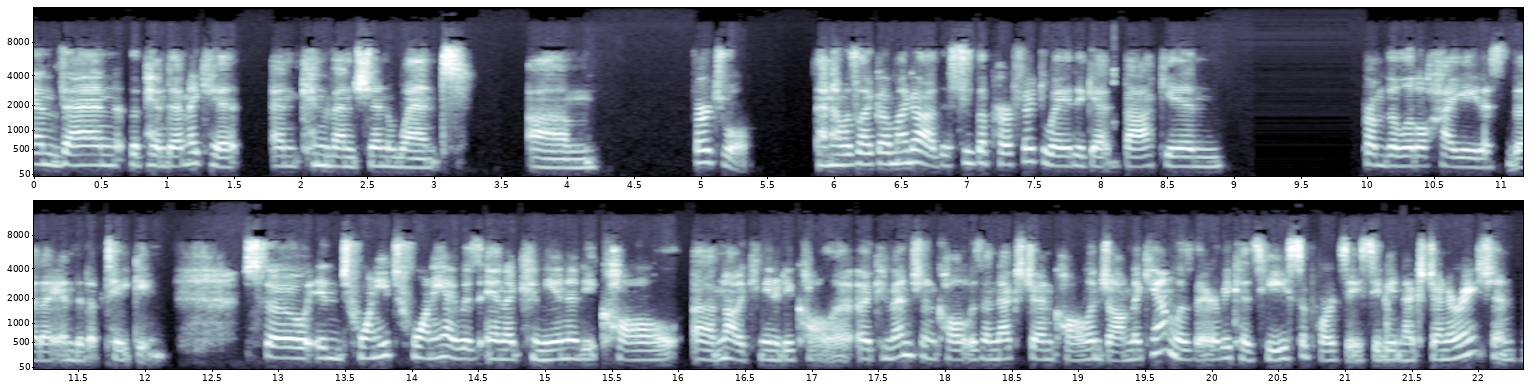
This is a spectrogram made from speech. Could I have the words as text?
And then the pandemic hit and convention went um, virtual. And I was like, oh my God, this is the perfect way to get back in from the little hiatus that I ended up taking. So in 2020, I was in a community call, um, not a community call, a, a, convention call. It was a next gen call, and John McCann was there because he supports ACB Next Generation.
